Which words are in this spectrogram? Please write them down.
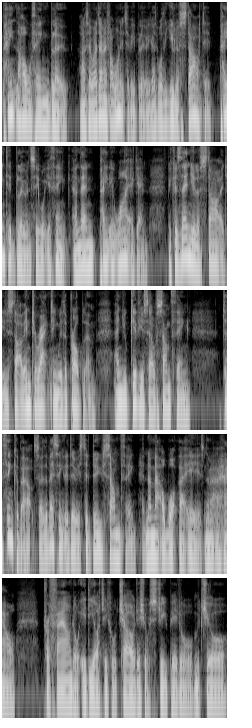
"Paint the whole thing blue." And I said, "Well, I don't know if I want it to be blue." He goes, "Well, you'll have started. Paint it blue and see what you think, and then paint it white again, because then you'll have started. You just start interacting with the problem, and you give yourself something." to think about. So the best thing to do is to do something, no matter what that is, no matter how profound or idiotic or childish or stupid or mature,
